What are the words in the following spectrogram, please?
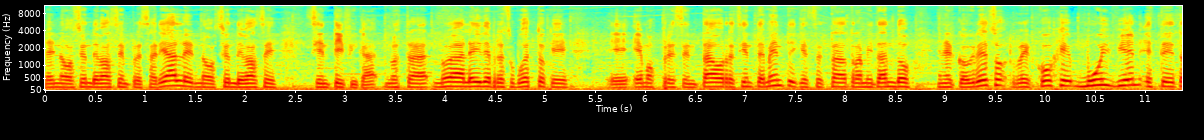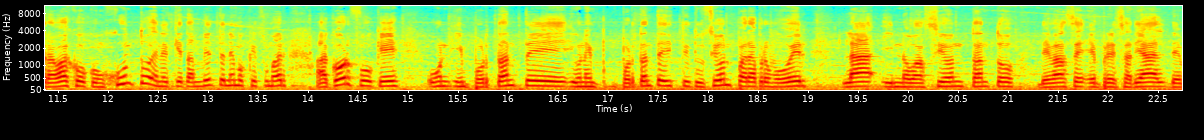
la innovación de base empresarial, la innovación de base científica. Nuestra nueva ley de presupuesto que eh, hemos presentado recientemente y que se está tramitando en el Congreso, recoge muy bien este trabajo conjunto en el que también tenemos que sumar a Corfo, que es un importante, una importante institución para promover la innovación tanto de base empresarial, de,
